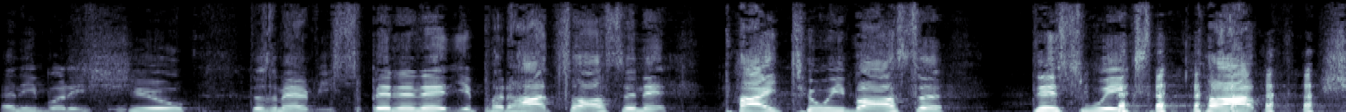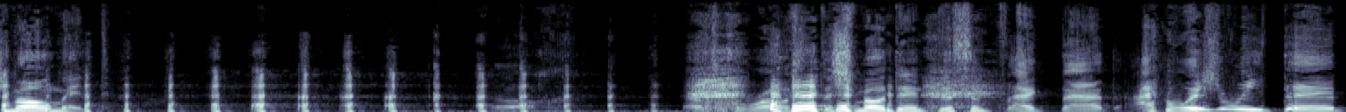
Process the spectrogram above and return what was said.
anybody's shoe. Doesn't matter if you spit in it, you put hot sauce in it. Tai Tuivasa, this week's top schmoment. That's gross. The schmo didn't disinfect that. I wish we did.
